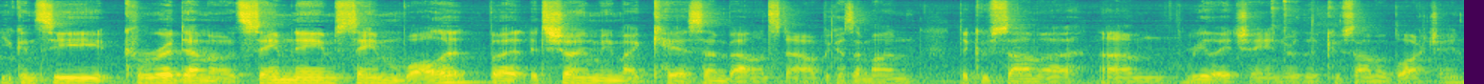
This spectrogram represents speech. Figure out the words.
you can see Karura demo. Same name, same wallet, but it's showing me my KSM balance now because I'm on the Kusama um, relay chain or the Kusama blockchain.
